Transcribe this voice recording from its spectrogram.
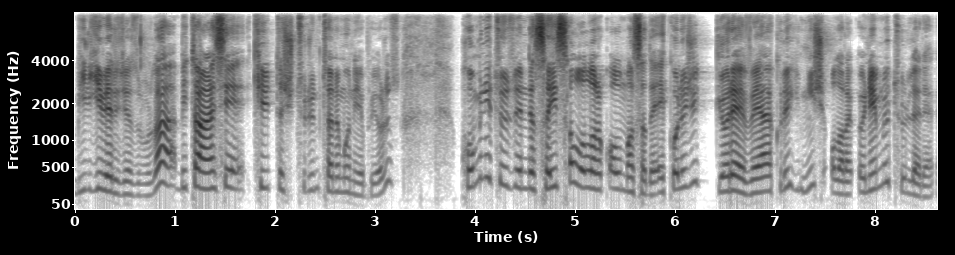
bilgi vereceğiz burada. Bir tanesi kilit taşı türün tanımını yapıyoruz. Komünite üzerinde sayısal olarak olmasa da ekolojik görev veya ekolojik niş olarak önemli türlere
